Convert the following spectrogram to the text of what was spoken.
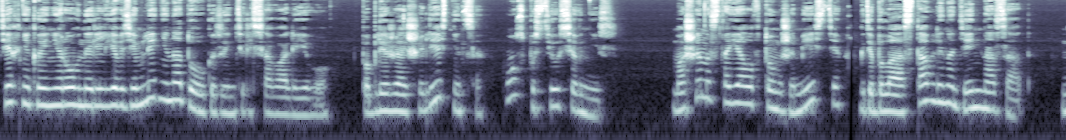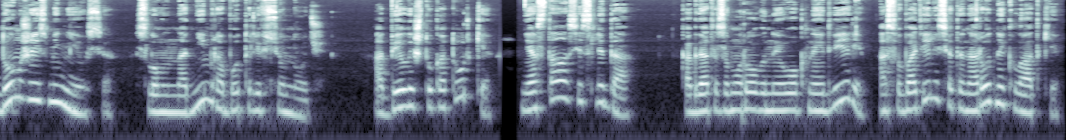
Техника и неровный рельеф земли ненадолго заинтересовали его. По ближайшей лестнице он спустился вниз. Машина стояла в том же месте, где была оставлена день назад. Дом же изменился, словно над ним работали всю ночь. От белой штукатурки не осталось и следа. Когда-то замурованные окна и двери освободились от инородной кладки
